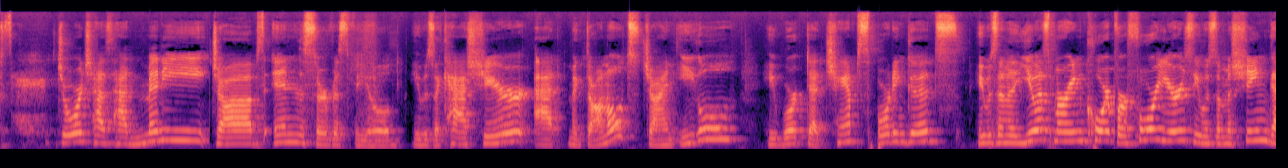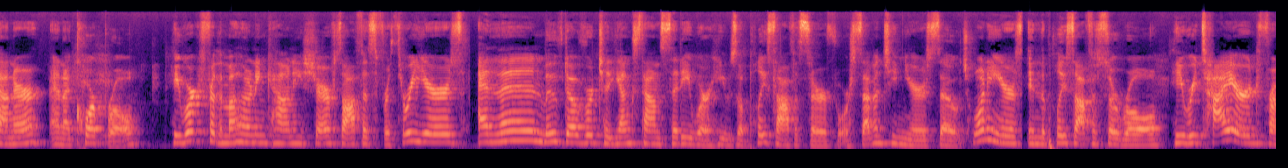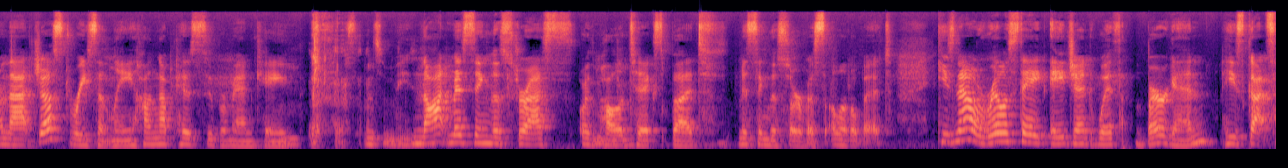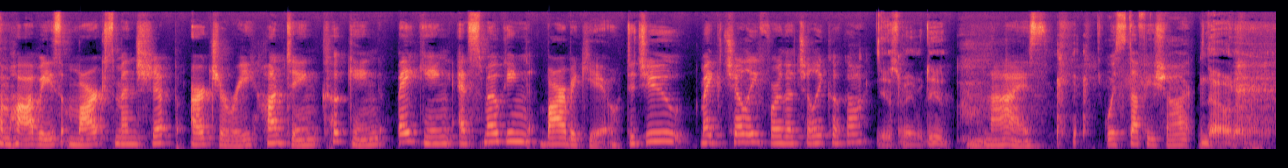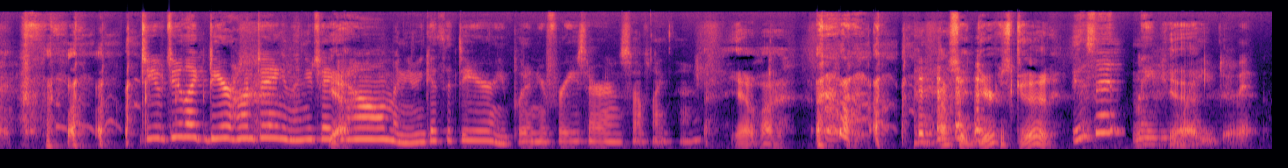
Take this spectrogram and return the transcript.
George has had many jobs in the service field. He was a cashier at McDonald's, Giant Eagle. He worked at Champ Sporting Goods. He was in the U.S. Marine Corps for four years. He was a machine gunner and a corporal. He worked for the Mahoning County Sheriff's Office for three years and then moved over to Youngstown City, where he was a police officer for 17 years. So, 20 years in the police officer role. He retired from that just recently, hung up his Superman cape. That's amazing. Not missing the stress or the politics, but missing the service a little bit. He's now a real estate agent with Burgan. He's got some hobbies marksmanship, archery, hunting, cooking, baking, and smoking barbecue. Did you make chili for the chili cook off? Yes, ma'am, I did. Nice. With stuff you shot. No, no, no, no. Do you do like deer hunting and then you take it home and you get the deer and you put it in your freezer and stuff like that? Yeah, why? I say deer is good. Is it? Maybe the Yeah. way you do it.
